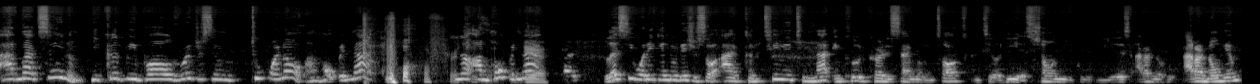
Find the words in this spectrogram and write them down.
I've not seen him. He could be Paul Richardson 2.0. I'm hoping not. no, I'm hoping not. Yeah. Let's see what he can do this year. So I continue to not include Curtis Samuel in talks until he has shown me who he is. I don't know who, I don't know him.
